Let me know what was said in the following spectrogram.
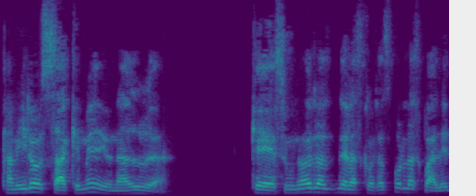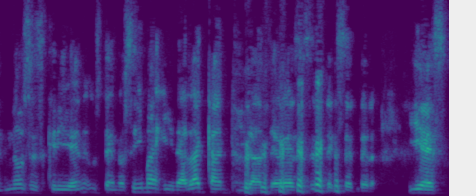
Camilo, sáqueme de una duda, que es una de, de, las cosas por las cuales nos escriben, usted no se imagina la cantidad de veces, etcétera, y es,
